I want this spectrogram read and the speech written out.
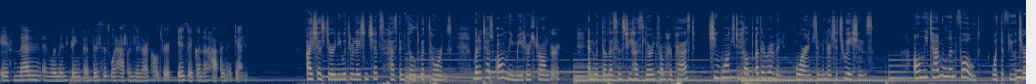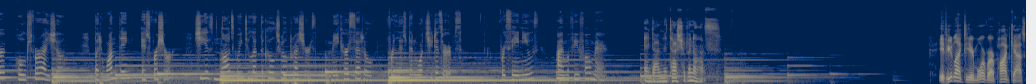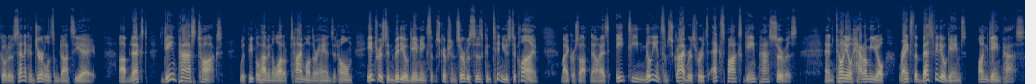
if men and women think that this is what happens in our culture is it going to happen again Aisha's journey with relationships has been filled with thorns, but it has only made her stronger. And with the lessons she has learned from her past, she wants to help other women who are in similar situations. Only time will unfold what the future holds for Aisha. But one thing is for sure she is not going to let the cultural pressures make her settle for less than what she deserves. For Say News, I'm Afifa Omer. And I'm Natasha Vanoss. If you'd like to hear more of our podcasts, go to senecajournalism.ca. Up next, Game Pass Talks. With people having a lot of time on their hands at home, interest in video gaming subscription services continues to climb. Microsoft now has 18 million subscribers for its Xbox Game Pass service. Antonio Jaramillo ranks the best video games on Game Pass.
